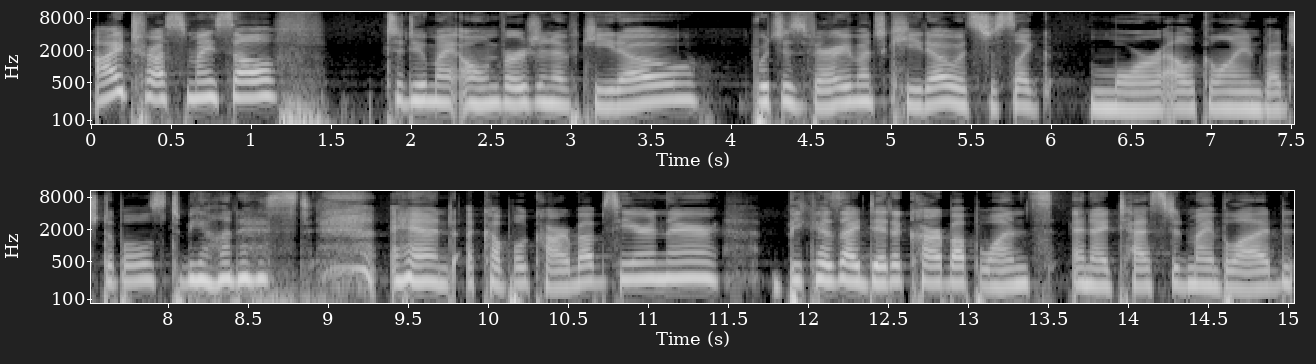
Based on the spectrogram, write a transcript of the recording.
I trust myself to do my own version of keto which is very much keto. It's just like more alkaline vegetables, to be honest, and a couple carb ups here and there because I did a carb up once and I tested my blood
